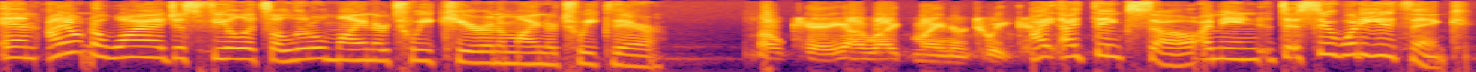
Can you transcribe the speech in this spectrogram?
And I don't know why I just feel it's a little minor tweak here and a minor tweak there. Okay, I like minor tweak. I, I think so. I mean, t- Sue, what do you think?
